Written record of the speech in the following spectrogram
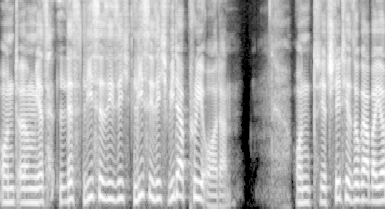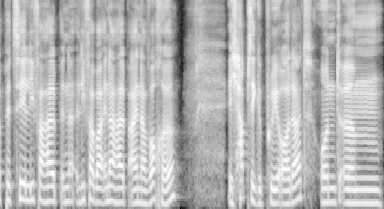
Und ähm, jetzt ließ, ließe sie sich, ließ sie sich wieder pre-ordern. Und jetzt steht hier sogar bei JPC lieferhalb, in, lieferbar innerhalb einer Woche. Ich habe sie gepreordert und ähm,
